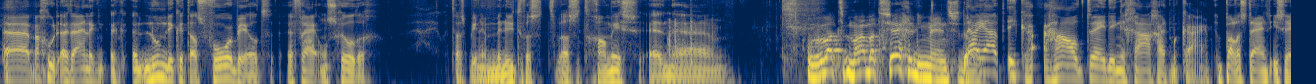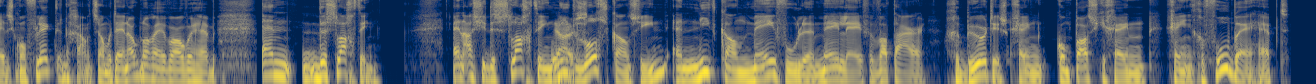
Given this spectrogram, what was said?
Eh, maar goed, uiteindelijk noemde ik het als voorbeeld vrij onschuldig. Het was binnen een minuut was het, was het gewoon mis. En, eh, Maar wat, maar wat zeggen die mensen dan? nou ja, ik haal twee dingen graag uit elkaar. Het Palestijns-Israëlisch conflict, en daar gaan we het zo meteen ook nog even over hebben. En de slachting. En als je de slachting niet los kan zien en niet kan meevoelen, meeleven wat daar gebeurd is, geen compassie, geen, geen gevoel bij hebt,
